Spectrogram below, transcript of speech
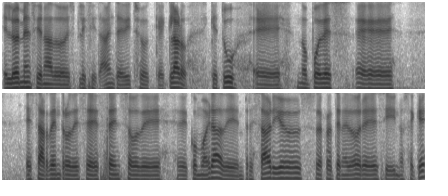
eh, lo he mencionado explícitamente. He dicho que claro, que tú eh, no puedes eh, estar dentro de ese censo de, eh, ¿cómo era?, de empresarios, retenedores y no sé qué,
